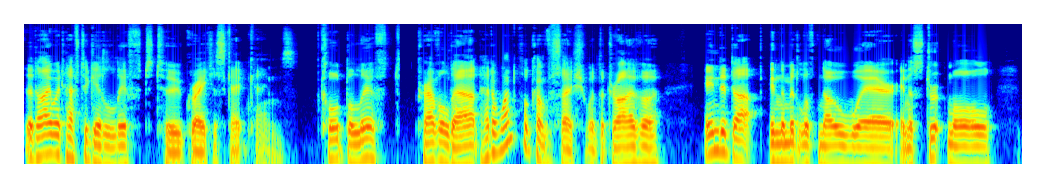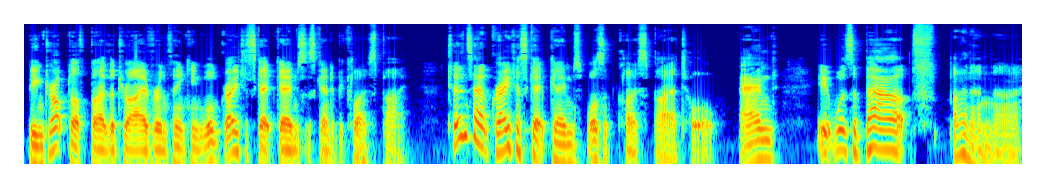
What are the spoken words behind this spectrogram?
that I would have to get a lift to Great Escape Games. Called the lift, travelled out, had a wonderful conversation with the driver, ended up in the middle of nowhere in a strip mall, being dropped off by the driver and thinking, well, Great Escape Games is going to be close by. Turns out Great Escape Games wasn't close by at all. And it was about, I don't know,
